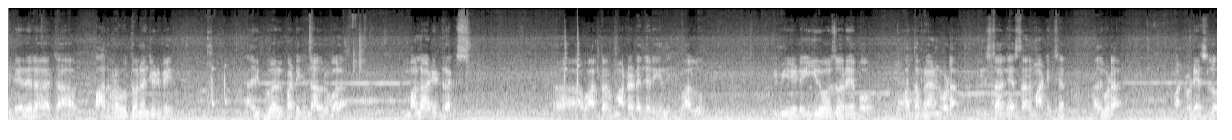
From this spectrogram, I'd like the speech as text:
ఇది ఏదైనా పాత ప్రభుత్వంలో చెడిపోయింది. అది ఇప్పటివరకు పట్టించింది నాలుగు రూపాయల. మలాడి డ్రగ్స్ వాళ్ళతో మాట్లాడడం జరిగింది. వాళ్ళు ఇమీడియట్గా ఈ రేపో కొత్త ప్లాంట్ కూడా ఇన్స్టాల్ చేస్తారు మాట అది కూడా వన్ టూ డేస్లో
